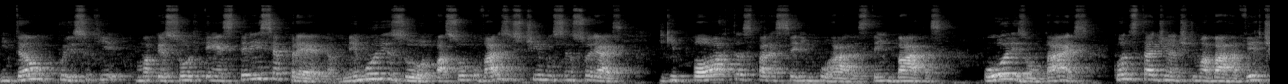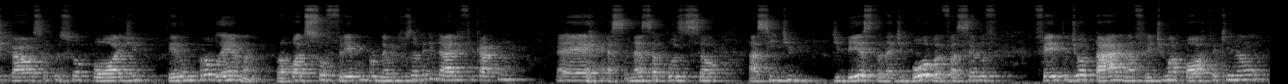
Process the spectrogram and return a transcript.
Então, por isso que uma pessoa que tem a experiência prévia, memorizou, passou por vários estímulos sensoriais de que portas para serem empurradas têm barras horizontais, quando está diante de uma barra vertical, essa pessoa pode ter um problema. Ela pode sofrer com um problema de usabilidade e ficar com, é, nessa posição assim de de besta, né, de boba, sendo feito de otário na frente de uma porta que não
